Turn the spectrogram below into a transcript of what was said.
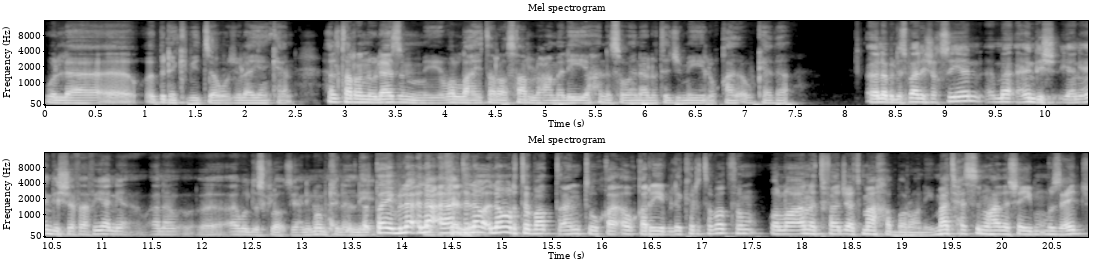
ولا آه، ابنك بيتزوج ولا ايا كان هل ترى إنه لازم والله ترى صار له عملية وحنا سوينا له تجميل وكذا؟ أنا بالنسبة لي شخصيا ما عندي. يعني عندي الشفافية إني أنا I will disclose يعني ممكن إني طيب لا لا أنت أتكلم. لو لو ارتبطت أنت أو قريب لك ارتبطتم والله أنا تفاجأت ما خبروني ما تحس إنه هذا شيء مزعج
